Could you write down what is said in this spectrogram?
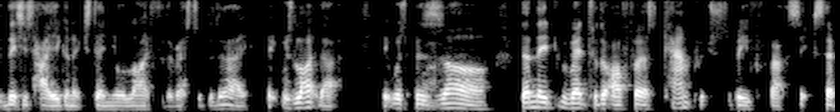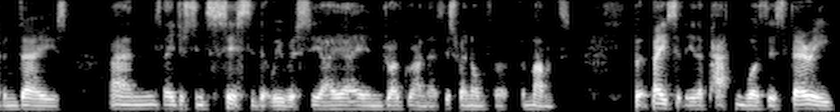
This is how you're going to extend your life for the rest of the day. It was like that. It was bizarre. Wow. Then they went to the, our first camp, which was to be for about six, seven days and they just insisted that we were CIA and drug runners. This went on for, for months. But basically, the pattern was this very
